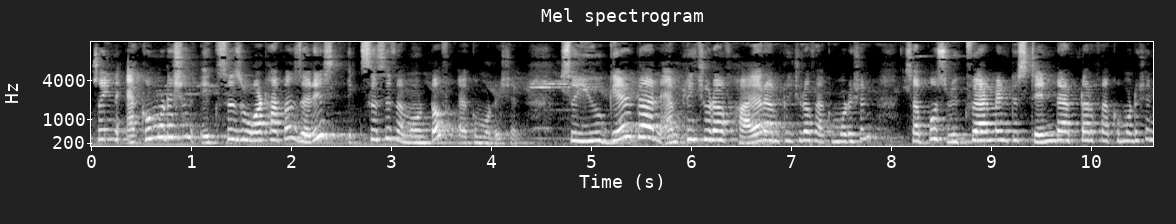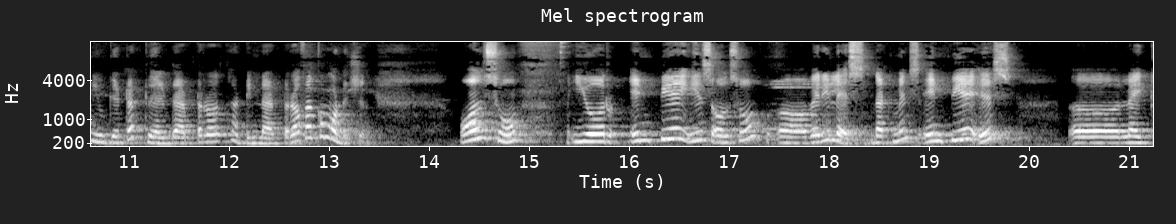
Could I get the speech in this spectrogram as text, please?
So in accommodation excess what happens? There is excessive amount of accommodation. So you get an amplitude of higher amplitude of accommodation. Suppose requirement is 10 diopter of accommodation you get a 12 diopter or 13 diopter of accommodation. Also your npa is also uh, very less. That means npa is uh, like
